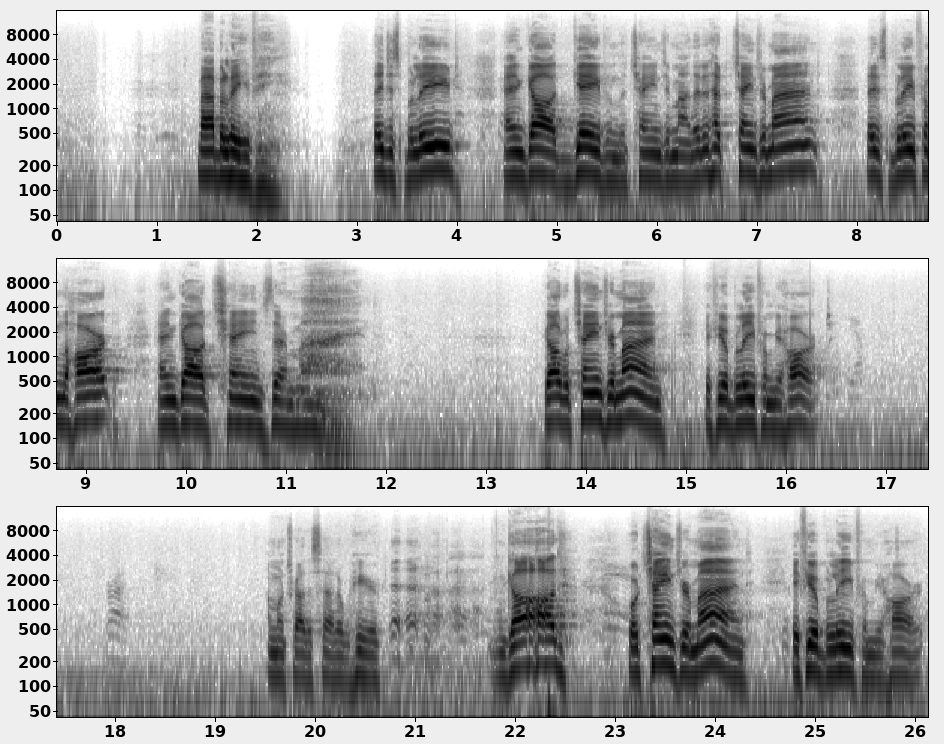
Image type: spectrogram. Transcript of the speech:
By believing. They just believed, and God gave them the change of mind. They didn't have to change their mind. They just believed from the heart, and God changed their mind. God will change your mind if you'll believe from your heart. I'm going to try this out over here. God will change your mind if you'll believe from your heart.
